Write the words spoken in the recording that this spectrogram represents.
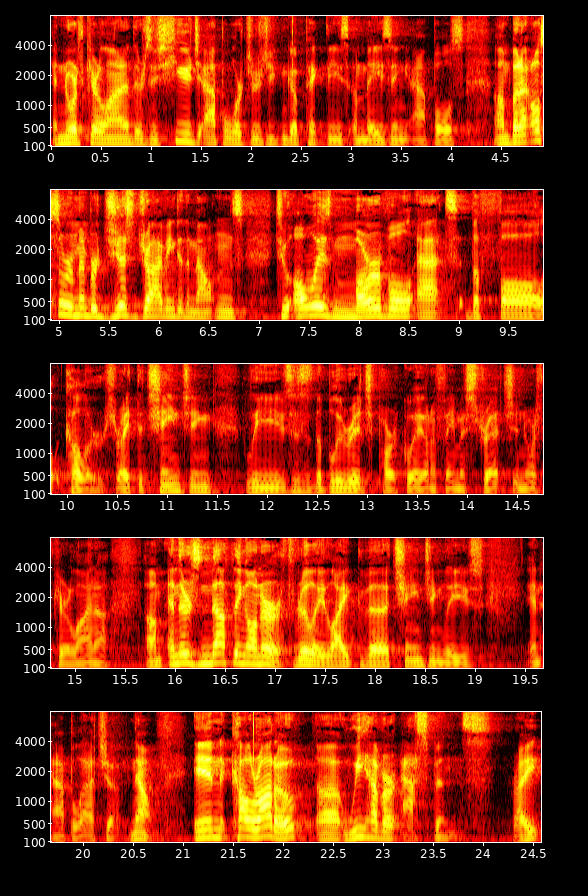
and North Carolina, there's these huge apple orchards. You can go pick these amazing apples. Um, but I also remember just driving to the mountains to always marvel at the fall colors, right? The changing leaves. This is the Blue Ridge Parkway on a famous stretch in North Carolina. Um, and there's nothing on earth really like the changing leaves in Appalachia. Now, in Colorado, uh, we have our aspens, right?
